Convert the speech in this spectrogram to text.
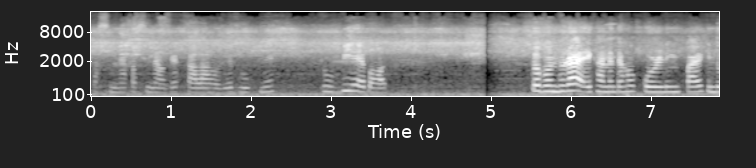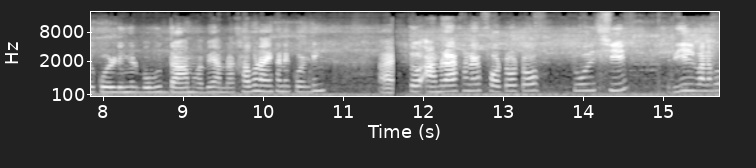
पसीना पसीना हो गया काला हो गया धूप में धूप भी है बहुत তো বন্ধুরা এখানে দেখো কোল্ড ড্রিঙ্ক পায় কিন্তু কোল্ড ড্রিঙ্কের বহুত দাম হবে আমরা খাবো না এখানে কোল্ড ড্রিঙ্ক আর তো আমরা এখানে ফটো টো তুলছি रील बनाबो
